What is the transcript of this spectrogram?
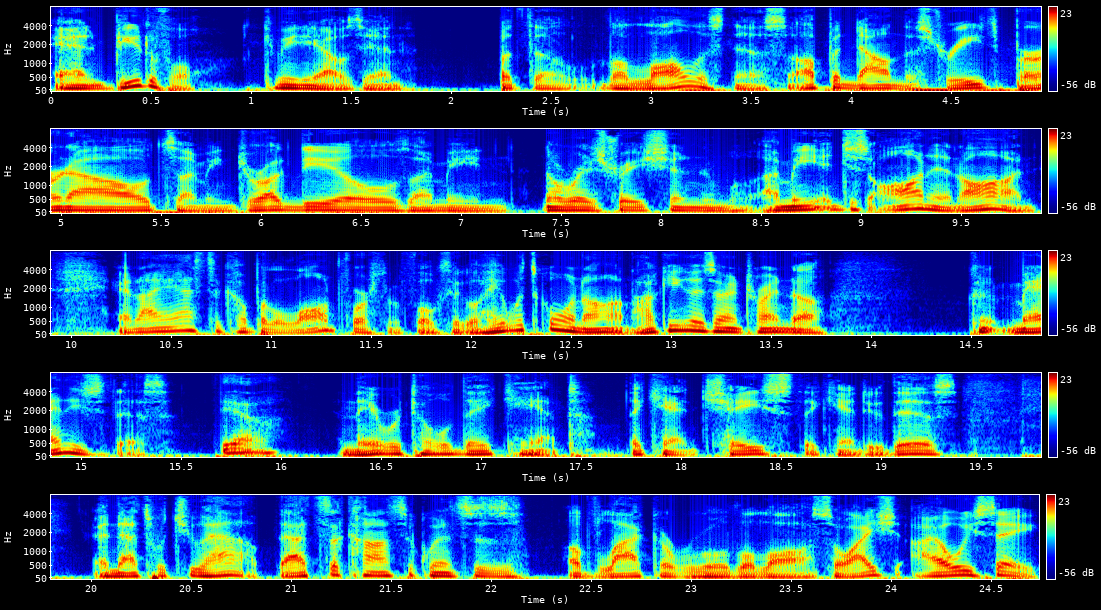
and beautiful community I was in. But the the lawlessness up and down the streets, burnouts, I mean, drug deals, I mean, no registration, I mean, just on and on. And I asked a couple of the law enforcement folks, I go, hey, what's going on? How come you guys aren't trying to manage this? Yeah. And they were told they can't. They can't chase, they can't do this. And that's what you have. That's the consequences of lack of rule of the law. So I, sh- I always say,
